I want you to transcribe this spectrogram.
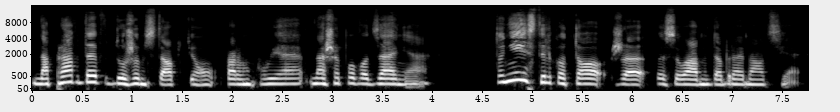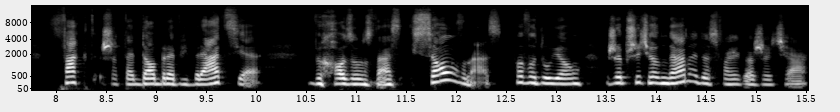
naprawdę w dużym stopniu warunkuje nasze powodzenie. To nie jest tylko to, że wysyłamy dobre emocje. Fakt, że te dobre wibracje wychodzą z nas i są w nas, powodują, że przyciągamy do swojego życia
